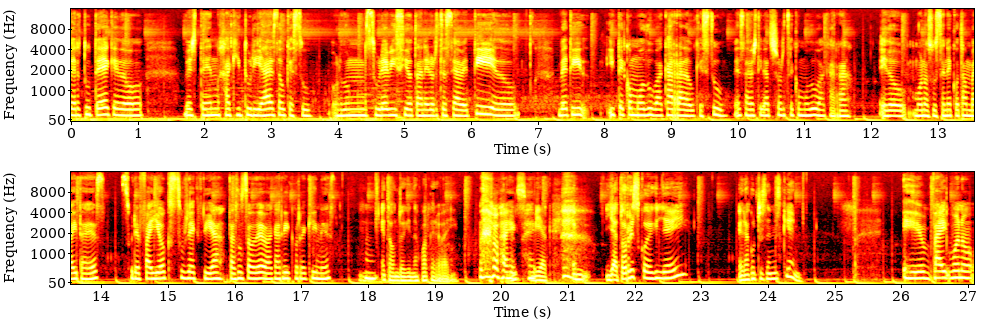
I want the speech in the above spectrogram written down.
bertutek edo besteen jakituria ez daukezu. Orduan zure biziotan erortzezea beti edo beti iteko modu bakarra daukezu, ez abesti bat sortzeko modu bakarra. Edo, bueno, zuzenekotan baita ez, zure faiok zurek dira, eta zu zaude bakarrik horrekin ez. Mm. eta ondo egindakoak ere bai. bai, bai. Biak. Em, jatorrizko egilei, erakutsi zenizkien? E, bai, bueno,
